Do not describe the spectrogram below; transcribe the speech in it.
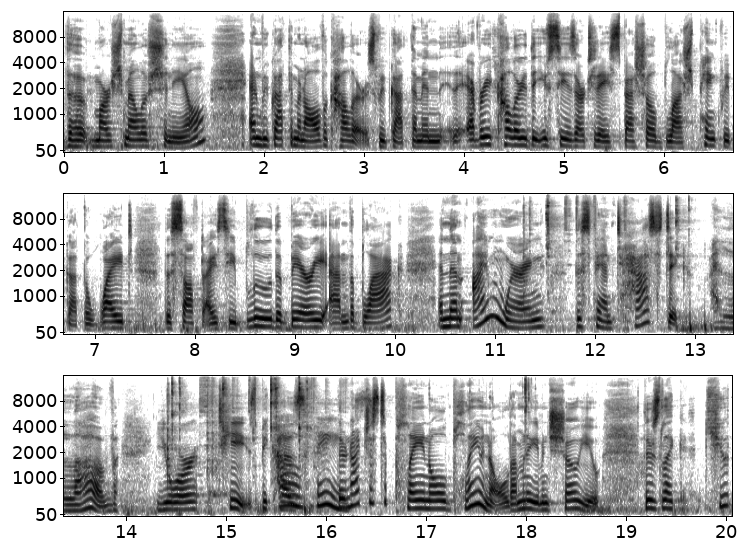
the marshmallow chenille. And we've got them in all the colors. We've got them in every color that you see is our today's special blush pink. We've got the white, the soft icy blue, the berry, and the black. And then I'm wearing this fantastic, I love your tees because oh, they're not just a plain old, plain old. I'm gonna even show you. There's like cute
